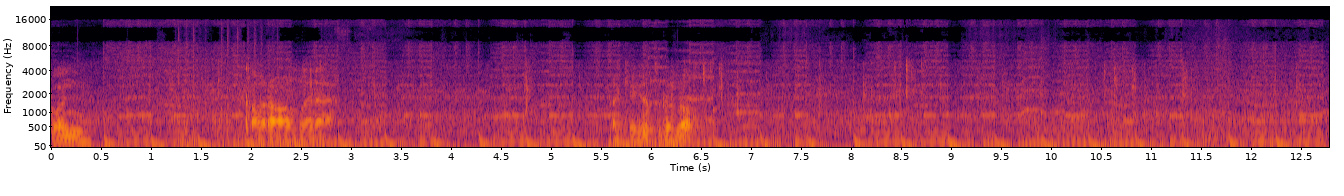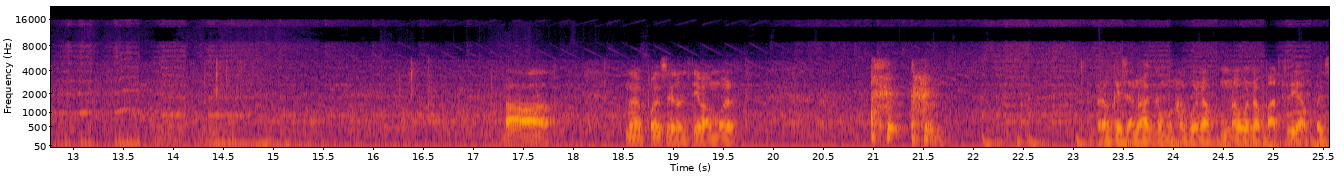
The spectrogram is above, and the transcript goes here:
Coño. Cabrón, muera. Aquí hay otro, ¿no? Ah, no me puede ser la última muerte. Espero que ya nos hagamos una buena, una buena partida, pues.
